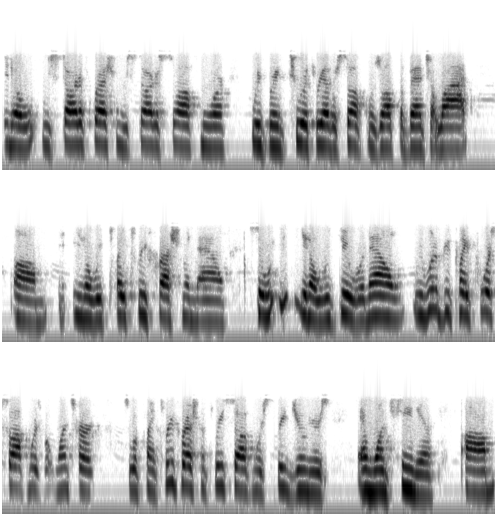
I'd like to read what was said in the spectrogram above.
you know, we start a freshman, we start a sophomore. we bring two or three other sophomores off the bench a lot. Um, you know, we play three freshmen now. So, you know, we do. We're now, we would have been playing four sophomores, but one's hurt. So we're playing three freshmen, three sophomores, three juniors, and one senior. Um,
